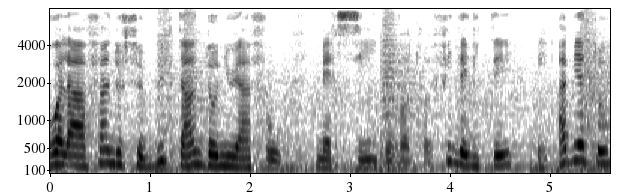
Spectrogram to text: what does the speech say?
Voilà la fin de ce bulletin d'ONU Info. Merci de votre fidélité et à bientôt.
